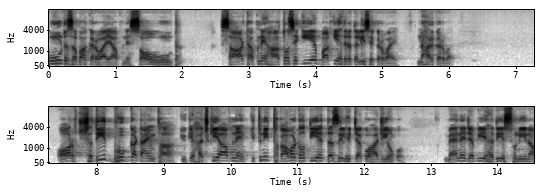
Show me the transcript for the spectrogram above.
اونٹ ذبح کروایا آپ نے سو اونٹ ساٹھ اپنے ہاتھوں سے کیے باقی حضرت علی سے کروائے نہر کروائے اور شدید بھوک کا ٹائم تھا کیونکہ حج کیا آپ نے کتنی تھکاوٹ ہوتی ہے دس دل ہجا کو حاجیوں کو میں نے جب یہ حدیث سنی نا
